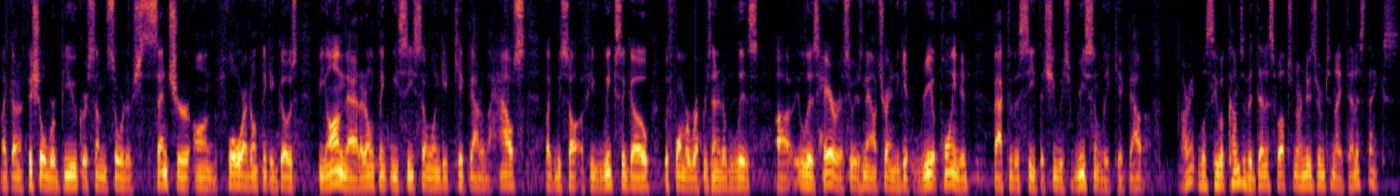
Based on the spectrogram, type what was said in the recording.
like an official rebuke or some sort of censure on the floor. I don't think it goes beyond that. I don't think we see someone get kicked out of the House like we saw a few weeks ago with former Representative Liz uh, Liz Harris, who is now trying to get reappointed back to the seat that she was recently kicked out of. All right, we'll see what comes of it. Dennis Welch in our newsroom tonight. Dennis, thanks.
